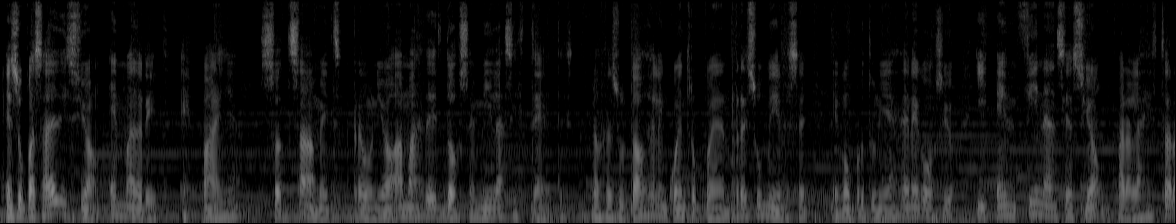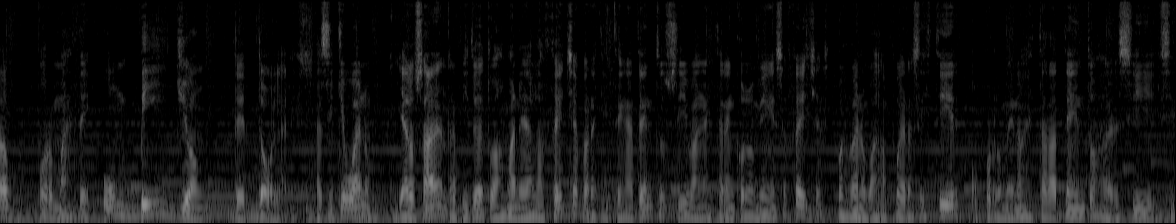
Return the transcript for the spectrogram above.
En su pasada edición en Madrid, España, SOT Summits reunió a más de 12.000 asistentes. Los resultados del encuentro pueden resumirse en oportunidades de negocio y en financiación para las startups por más de un billón de dólares. Así que bueno, ya lo saben, repito de todas maneras la fecha para que estén atentos si van a estar en Colombia en esas fechas, pues bueno, van a poder asistir o por lo menos estar atentos a ver si, si,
